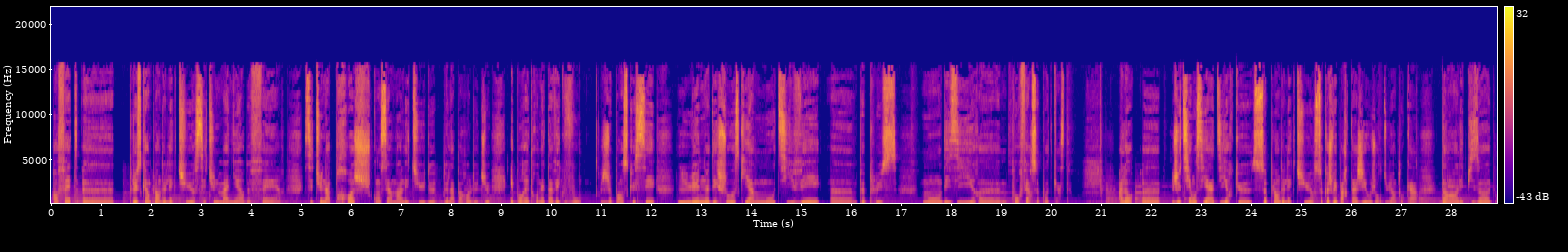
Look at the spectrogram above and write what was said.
En fait, euh, plus qu'un plan de lecture, c'est une manière de faire, c'est une approche concernant l'étude de la parole de Dieu. Et pour être honnête avec vous, je pense que c'est l'une des choses qui a motivé euh, un peu plus mon désir euh, pour faire ce podcast. Alors, euh, je tiens aussi à dire que ce plan de lecture, ce que je vais partager aujourd'hui, en tout cas dans l'épisode,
